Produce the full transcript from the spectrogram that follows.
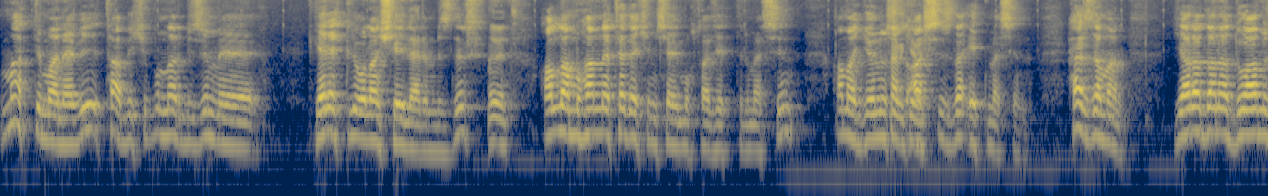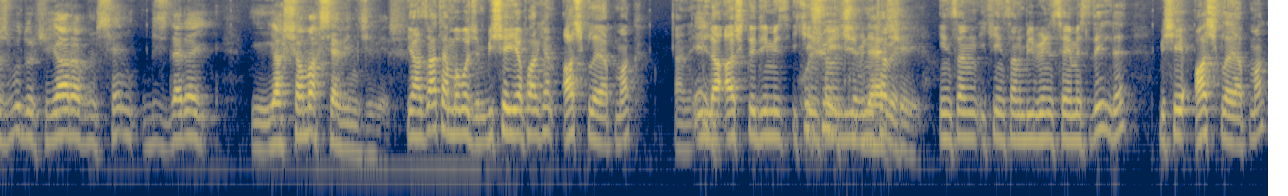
maddi manevi tabii ki bunlar bizim e, gerekli olan şeylerimizdir. Evet. Allah Muhammed'e de kimseyi muhtaç ettirmesin ama gönülsüz ki açsız da etmesin. Her zaman Yaradan'a duamız budur ki Ya Rabbim sen bizlere e, yaşamak sevinci ver. Ya zaten babacığım bir şey yaparken aşkla yapmak. Yani Değil illa mi? aşk dediğimiz iki Huşu insanın birbirini tabii. şey. insanın iki insanın birbirini sevmesi değil de bir şeyi aşkla yapmak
